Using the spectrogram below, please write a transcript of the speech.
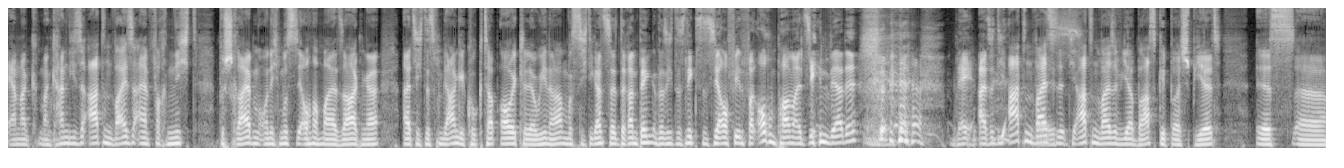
ja, man, man kann diese Art und Weise einfach nicht beschreiben. Und ich musste auch noch mal sagen, ja, als ich das mir angeguckt habe, Oracle Arena, musste ich die ganze Zeit daran denken, dass ich das nächstes Jahr auf jeden Fall auch ein paar Mal sehen werde. nee, also die Art und Weise, die Art und Weise, wie er Basketball spielt, ist äh,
